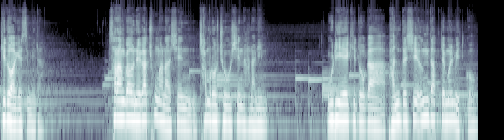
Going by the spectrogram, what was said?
기도하겠습니다. 사랑과 은혜가 충만하신 참으로 좋으신 하나님, 우리의 기도가 반드시 응답됨을 믿고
